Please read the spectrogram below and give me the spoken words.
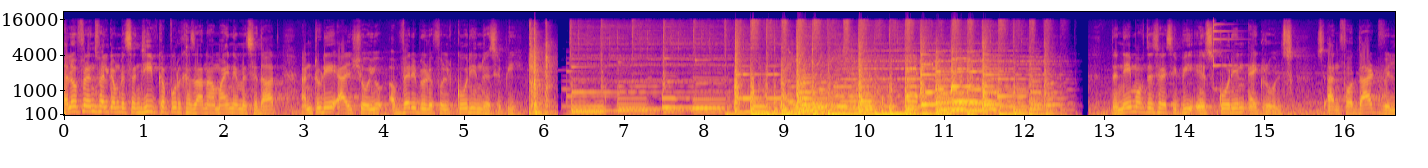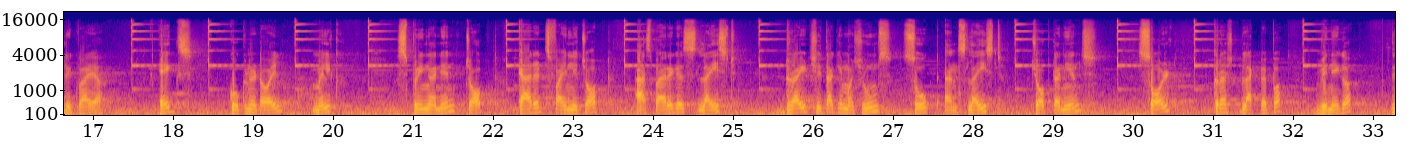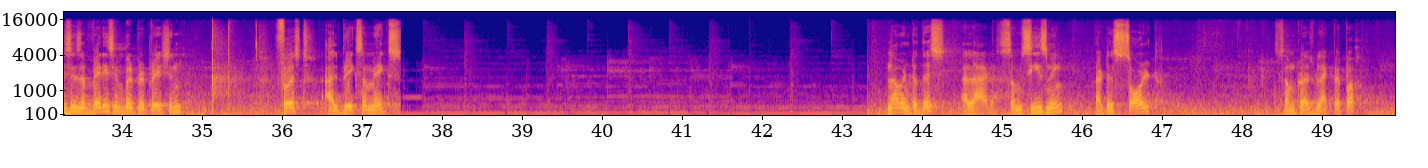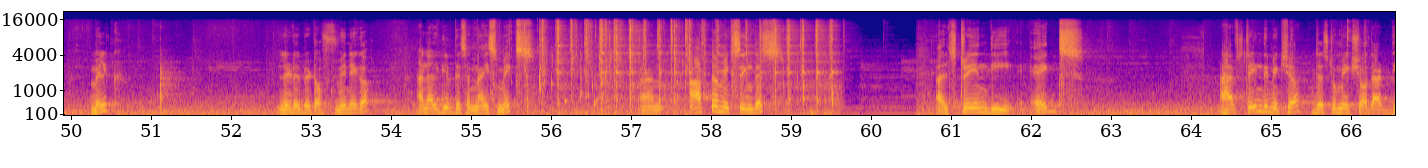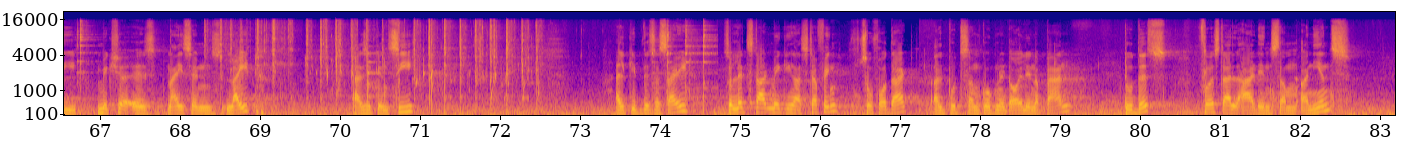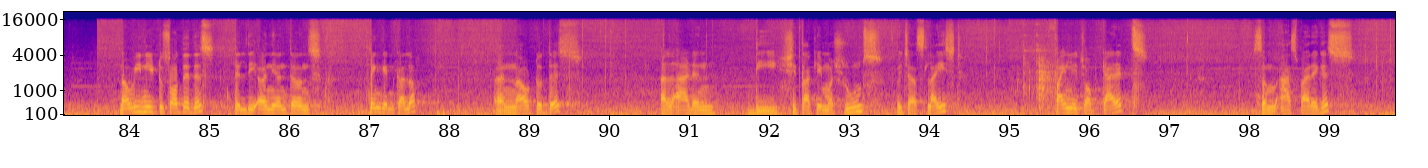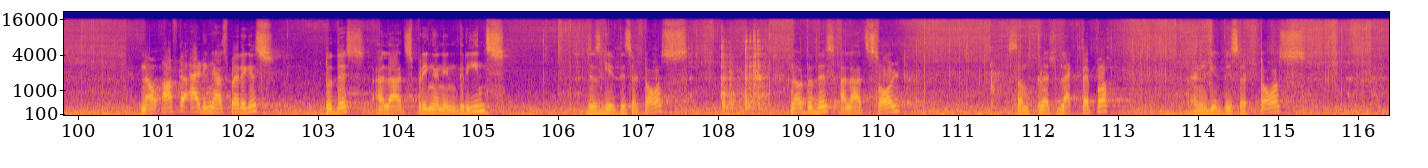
Hello friends, welcome to Sanjeev Kapoor Khazana. My name is Siddharth and today I'll show you a very beautiful Korean recipe. The name of this recipe is Korean egg rolls and for that we'll require eggs, coconut oil, milk, spring onion chopped, carrots finely chopped, asparagus sliced, dried shiitake mushrooms soaked and sliced, chopped onions, salt, crushed black pepper, vinegar. This is a very simple preparation. First, I'll break some eggs. Now into this, I'll add some seasoning that is salt, some crushed black pepper, milk, little bit of vinegar and I'll give this a nice mix and after mixing this I'll strain the eggs. I have strained the mixture just to make sure that the mixture is nice and light. As you can see I'll keep this aside. So let's start making our stuffing. So for that I'll put some coconut oil in a pan. To this first I'll add in some onions. Now we need to saute this till the onion turns pink in color. And now to this I'll add in the shiitake mushrooms which are sliced. Finely chopped carrots some asparagus. Now after adding asparagus to this I'll add spring onion greens. Just give this a toss. Now to this I'll add salt some crushed black pepper and give this a toss.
